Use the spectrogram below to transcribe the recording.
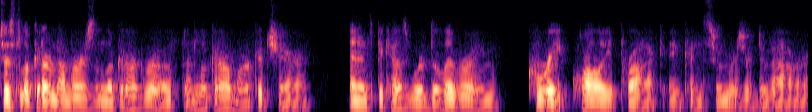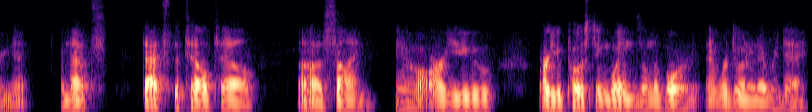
just look at our numbers and look at our growth and look at our market share, and it's because we're delivering great quality product and consumers are devouring it. And that's that's the telltale uh, sign. You know, are you are you posting wins on the board? And we're doing it every day.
